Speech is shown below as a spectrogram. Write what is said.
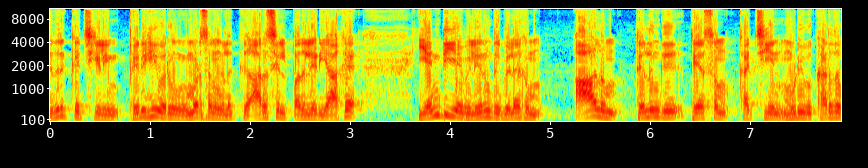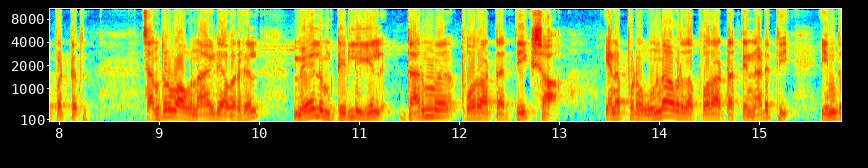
எதிர்க்கட்சிகளின் பெருகி வரும் விமர்சனங்களுக்கு அரசியல் பதிலடியாக என்டிஏவில் இருந்து விலகும் ஆளும் தெலுங்கு தேசம் கட்சியின் முடிவு கருதப்பட்டது. சந்திரபாபு நாயுடு அவர்கள் மேலும் டில்லியில் தர்ம போராட்ட தீக்ஷா எனப்படும் உண்ணாவிரத போராட்டத்தை நடத்தி இந்த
